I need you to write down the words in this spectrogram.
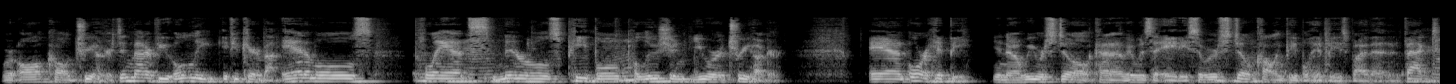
were all called tree huggers. Didn't matter if you only if you cared about animals, plants, hmm. minerals, people, hmm. pollution. You were a tree hugger and or a hippie. You know, we were still kind of it was the 80s, so we were still calling people hippies by then. In fact,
